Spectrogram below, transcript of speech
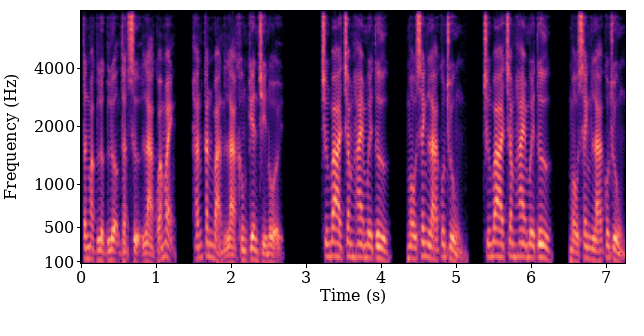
Tần mặc lực lượng thật sự là quá mạnh, hắn căn bản là không kiên trì nổi. Chương ba trăm hai mươi bốn màu xanh lá côn trùng, chương ba trăm hai mươi bốn màu xanh lá côn trùng.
